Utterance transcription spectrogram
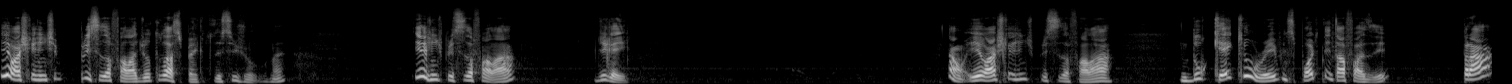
e eu acho que a gente precisa falar de outros aspectos desse jogo, né? E a gente precisa falar, diga aí. Não, eu acho que a gente precisa falar do que que o Ravens pode tentar fazer para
